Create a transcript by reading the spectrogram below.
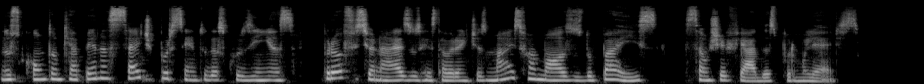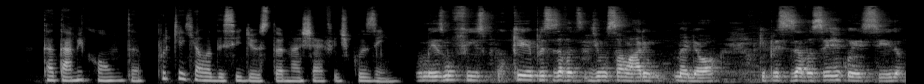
nos contam que apenas 7% das cozinhas profissionais dos restaurantes mais famosos do país são chefiadas por mulheres. Tatá me conta por que, que ela decidiu se tornar chefe de cozinha. Eu mesmo fiz porque precisava de um salário melhor, porque precisava ser reconhecida.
